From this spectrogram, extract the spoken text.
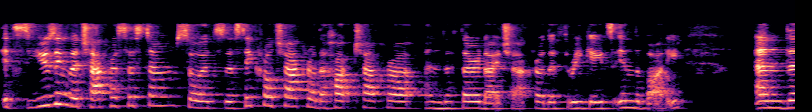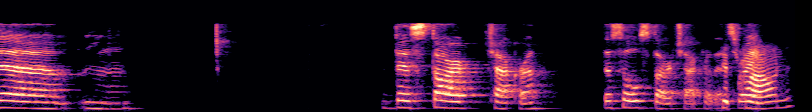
it's using the chakra system. So it's the sacral chakra, the heart chakra, and the third eye chakra, the three gates in the body. And the mm, the star chakra, the soul star chakra. The That's right. crown.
